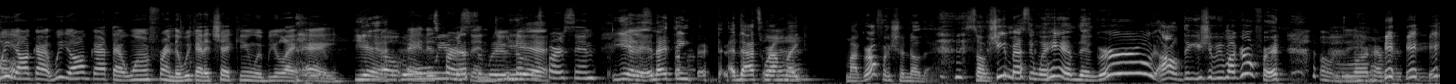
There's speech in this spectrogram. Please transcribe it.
we all got we all got that one friend that we got to check in with. Be like, hey, you Yeah. know, hey, this Who you messing person, do you know Yeah. this person? yeah, and I think th- that's where I'm like, my girlfriend should know that. So if she messing with him, then girl, I don't think you should be my girlfriend. Oh, dear. Lord have mercy.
